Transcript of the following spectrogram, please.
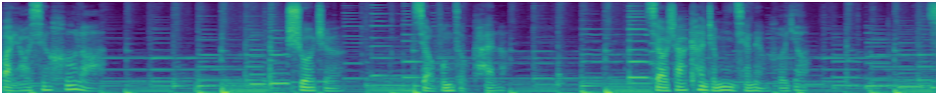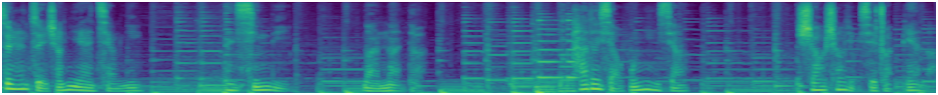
把药先喝了啊！说着，小峰走开了。小沙看着面前两盒药，虽然嘴上依然强硬。但心里暖暖的，他对小峰印象稍稍有些转变了。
